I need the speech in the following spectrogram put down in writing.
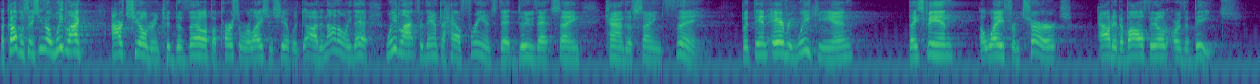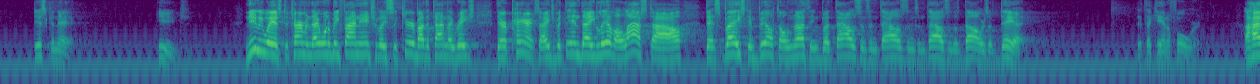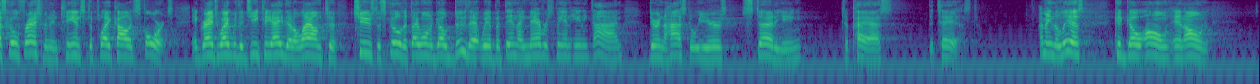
A couple says, you know, we'd like our children to develop a personal relationship with God. And not only that, we'd like for them to have friends that do that same kind of same thing. But then every weekend, they spend away from church out at a ball field or the beach. Disconnect. Huge. Newlyweds determine they want to be financially secure by the time they reach their parents' age, but then they live a lifestyle that's based and built on nothing but thousands and thousands and thousands of dollars of debt that they can't afford. A high school freshman intends to play college sports and graduate with a GPA that allow them to choose the school that they want to go do that with, but then they never spend any time during the high school years studying to pass the test. I mean, the list could go on and on.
